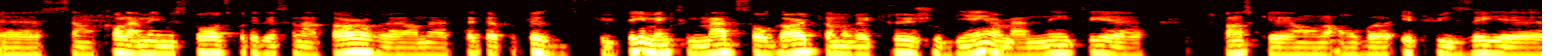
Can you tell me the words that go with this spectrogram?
euh, c'est encore la même histoire du côté des sénateurs. Euh, on a peut-être un peu plus de difficultés, même si Matt Sogard, comme recrue, joue bien. Un moment donné, euh, je pense qu'on on va épuiser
